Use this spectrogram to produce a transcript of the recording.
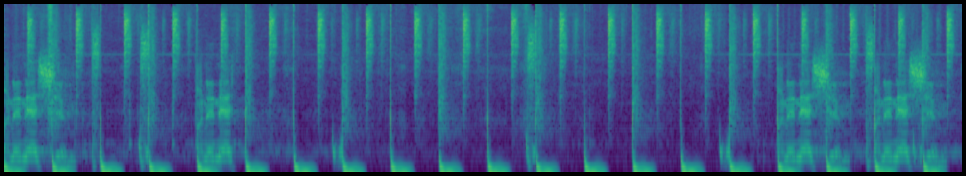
Running that shit, running that. Running that shit, running that shit.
